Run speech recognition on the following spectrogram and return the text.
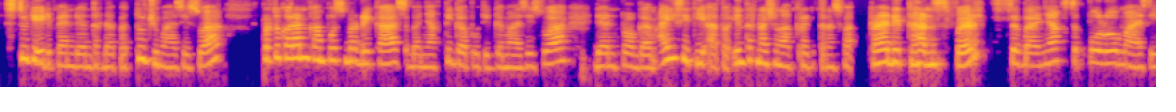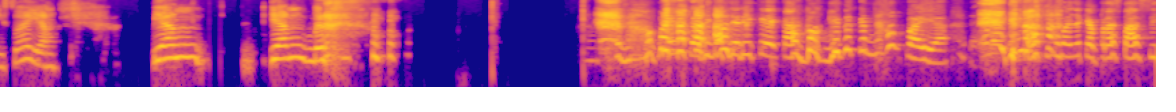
studi independen terdapat 7 mahasiswa, pertukaran kampus merdeka sebanyak 33 mahasiswa, dan program ICT atau International Credit Transfer, Credit Transfer sebanyak 10 mahasiswa yang yang yang ber Kenapa ya Kak Tinggal jadi kayak kagok gitu? Kenapa ya? Emang banyak ya prestasi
